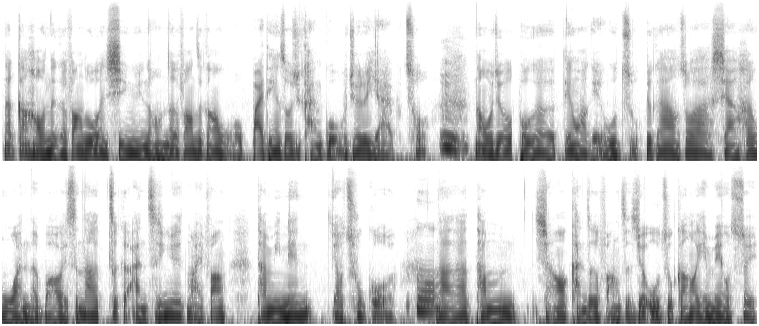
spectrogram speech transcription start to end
那刚好那个房子我很幸运哦，那个房子刚好我白天的时候去看过，我觉得也还不错。嗯那我就拨个电话给屋主，就跟他讲说，他现在很晚了，不好意思，那这个案子因为买方他明天要出国，哦，那他他们想要看这个房子，就屋主刚好也没有睡，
